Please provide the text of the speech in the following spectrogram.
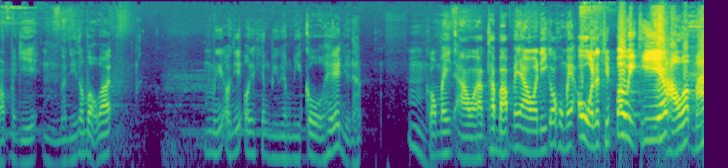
ครับเมื่อกี้ อืมวันนี้ต้องบอกว่ามีอันนี้อันนี้ยังมียังมีโกให้เล่นอยู่นะครับอืมก็ไม่เอาครับ ถ้าบัฟไม่เอาอันนี้ก็คงไม่ โอ้ แล้วทริปเปิลอีกทีครับเอาอะมา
